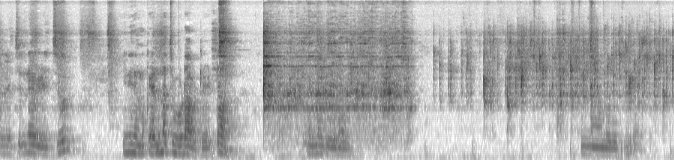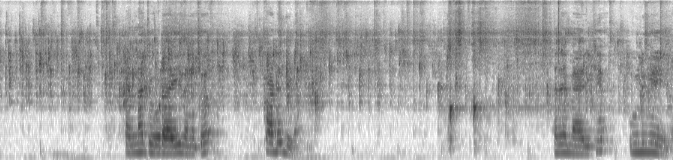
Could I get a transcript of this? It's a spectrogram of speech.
വെളിച്ചെണ്ണ ഒഴിച്ചു. ഇനി നമുക്ക് എണ്ണ ചൂടാവട്ടെ കേട്ടോ. എണ്ണ ചൂടാവട്ടെ. എണ്ണ നല്ല ചൂടാവട്ടെ. എണ്ണ ചൂടായി നമുക്ക് കടുകിടാം. അതേമാതിരിക്ക് ഉലുവയില.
